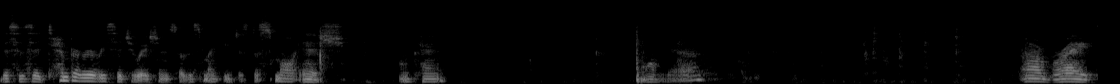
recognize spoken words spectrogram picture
This is a temporary situation, so this might be just a small-ish. Okay. On there. All right.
